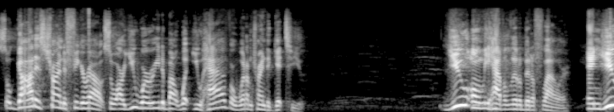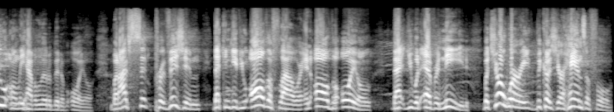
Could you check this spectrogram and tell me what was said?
So God is trying to figure out so are you worried about what you have or what I'm trying to get to you? You only have a little bit of flour and you only have a little bit of oil. But I've sent provision that can give you all the flour and all the oil that you would ever need. But you're worried because your hands are full.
